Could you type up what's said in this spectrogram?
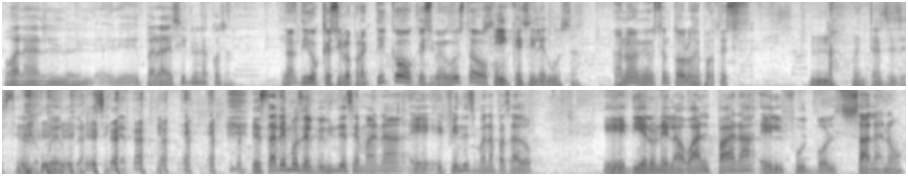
Para decirle una cosa. No, digo que si lo practico o que si me gusta o Sí, cómo. que sí le gusta. Ah, no, a mí me gustan todos los deportes. No, entonces este no puede jugar, señor. Estaremos el fin de semana, eh, el fin de semana pasado, eh, dieron el aval para el fútbol sala, ¿no?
